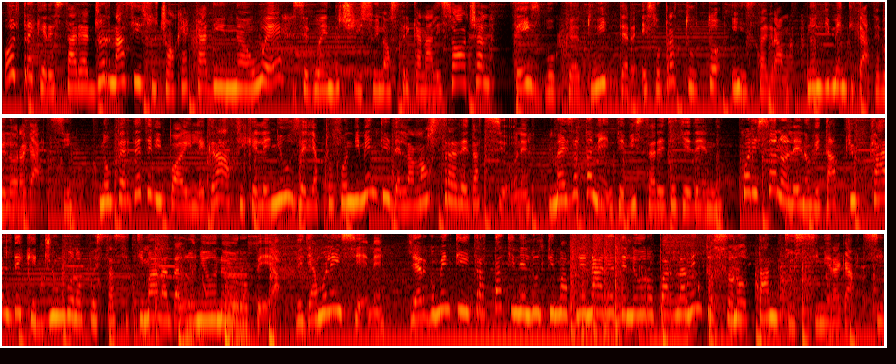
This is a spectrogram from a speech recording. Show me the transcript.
oltre che restare aggiornati su ciò che accade in UE seguendoci sui nostri canali social, Facebook, Twitter e soprattutto Instagram. Non dimenticatevelo ragazzi. Non perdetevi poi le grafiche, le news e gli approfondimenti della nostra redazione. Ma esattamente vi starete chiedendo, quali sono le novità più calde che giungono questa settimana dall'Unione Europea? Vediamole insieme. Gli argomenti trattati nell'ultima plenaria dell'Europarlamento sono tantissimi ragazzi.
